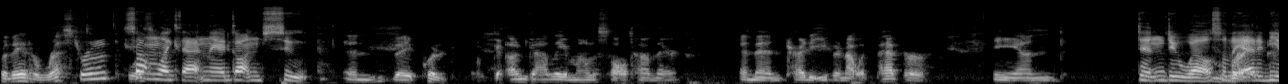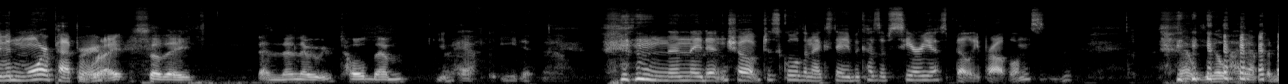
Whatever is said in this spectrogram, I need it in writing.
were they at a restaurant? Was- Something like that, and they had gotten soup. and they put an ungodly amount of salt on there, and then tried to even it out with pepper, and Didn't do well, so they Right. added even more pepper. right. So they, and then they told them you have to eat it now. And then they didn't show up to school the next day because of serious belly problems. That will happen.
